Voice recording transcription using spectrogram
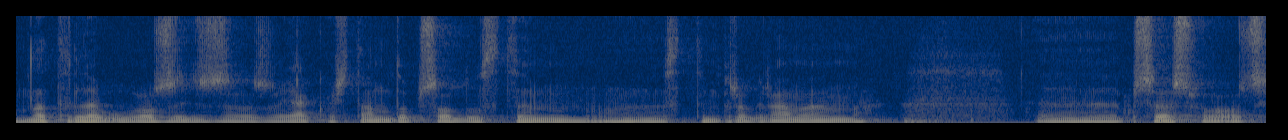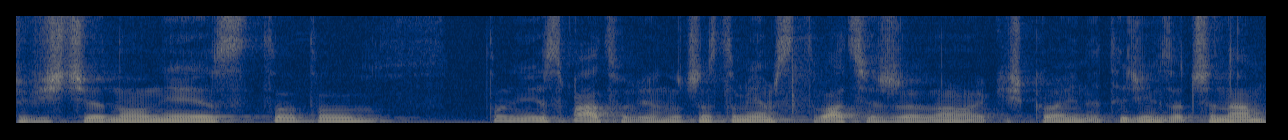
na tyle ułożyć, że, że jakoś tam do przodu z tym, z tym programem y, przeszło. Oczywiście no nie jest to, to, to nie jest łatwe. Wiem. No, często miałem sytuację, że no, jakiś kolejny tydzień zaczynam,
